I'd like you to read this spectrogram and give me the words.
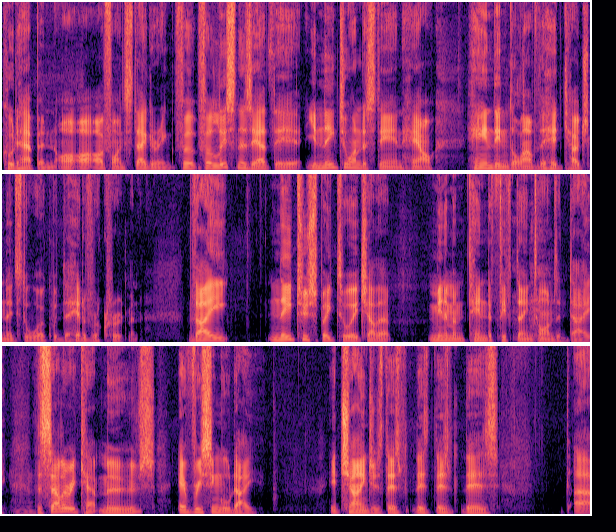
could happen, I, I, I find staggering. For for listeners out there, you need to understand how hand in glove the head coach needs to work with the head of recruitment. They need to speak to each other minimum 10 to 15 times a day. Mm-hmm. The salary cap moves every single day. It changes. There's there's there's there's uh,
